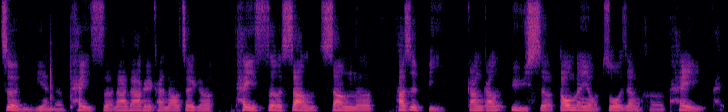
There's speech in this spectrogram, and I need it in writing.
这里面的配色。那大家可以看到，这个配色上上呢，它是比刚刚预设都没有做任何配配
